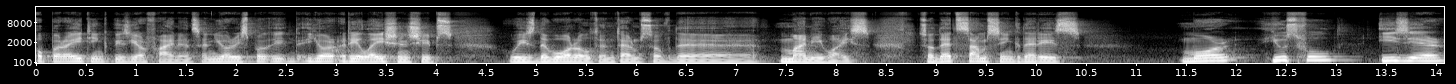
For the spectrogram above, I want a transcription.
operating with your finance and your your relationships with the world in terms of the money wise so that's something that is more useful easier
